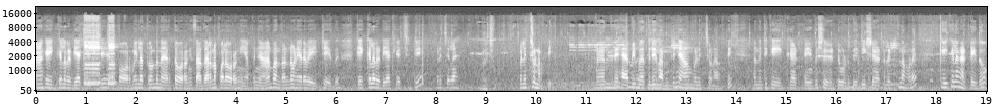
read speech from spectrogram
ആ കേക്കെല്ലാം റെഡിയാക്കി വെച്ച്. അപ്പോൾ ഓർമ്മയില്ലാത്തതുകൊണ്ട് നേരത്തെ ഉറങ്ങി. സാധാരണ പോലെ ഉറങ്ങി. അപ്പം ഞാൻ പന്ത്രണ്ട് മണി വരെ വെയിറ്റ് ചെയ്ത് കേക്കെല്ലാം റെഡിയാക്കി വെച്ചിട്ട് വിളിച്ചല്ലേ? വിളിച്ചു. വിളിച്ചുണർത്തി. ബർത്ത്ഡേ ഹാപ്പി ബർത്ത്ഡേ പറഞ്ഞിട്ട് ഞാൻ വിളിച്ചുണർത്തി. എന്നിട്ട് കേക്ക് കട്ട് ചെയ്ത് ഷർട്ട് കൊടുത്തിട്ട് ഈ ഷർട്ടിലിട്ട് നമ്മൾ കേക്കെല്ലാം കട്ട് ചെയ്തു.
